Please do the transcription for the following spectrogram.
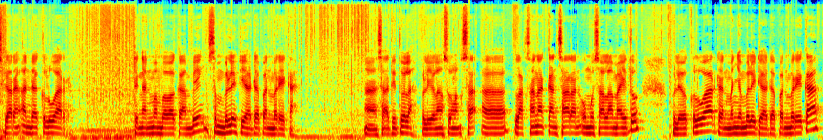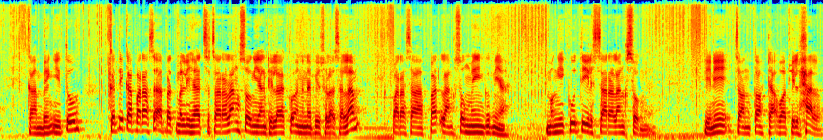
sekarang anda keluar dengan membawa kambing, sembelih di hadapan mereka. Nah, saat itulah beliau langsung laksa, uh, laksanakan saran Ummu Salamah itu. Beliau keluar dan menyembelih di hadapan mereka kambing itu. Ketika para sahabat melihat secara langsung yang dilakukan Nabi sallallahu alaihi wasallam, para sahabat langsung mengikutinya, mengikuti secara langsung ya. Ini contoh dakwah bilhal.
